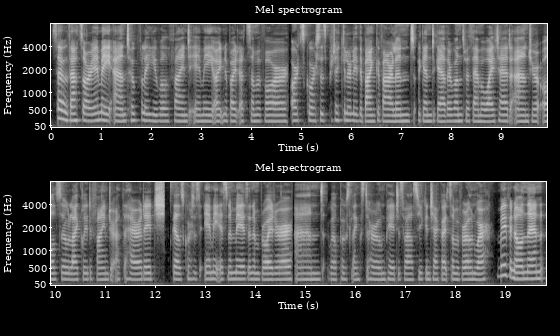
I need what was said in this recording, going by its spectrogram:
So that's our Aimée, and hopefully you will find Aimée out and about at some of our arts courses, particularly the Bank of Ireland Begin Together ones with Emma Whitehead, and you're also likely to find her at the Heritage Skills courses. Aimée is an amazing embroiderer, and we'll post links to her own page as well so you can check out some of her own work. Moving on, then,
